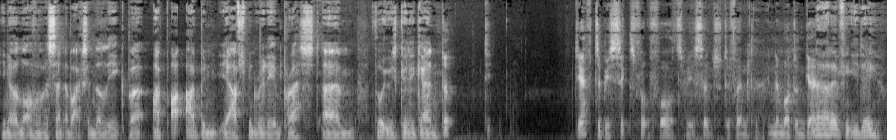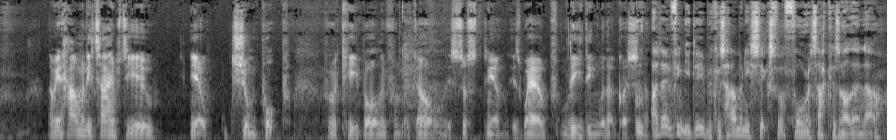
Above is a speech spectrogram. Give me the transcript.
you know a lot of other centre backs in the league. But I've I- I've been yeah I've just been really impressed. Um, thought he was good again. Do, do, do you have to be six foot four to be a central defender in the modern game? No, I don't think you do. I mean, how many times do you, you know, jump up for a key ball in front of goal? It's just, you know, is where I'm leading with that question. I don't think you do because how many six foot four attackers are there now?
